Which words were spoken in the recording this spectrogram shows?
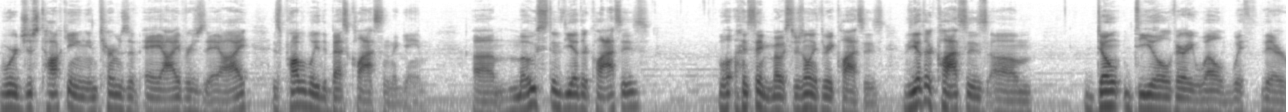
we're just talking in terms of AI versus AI, is probably the best class in the game. Um, most of the other classes, well, I say most, there's only three classes. The other classes um, don't deal very well with their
